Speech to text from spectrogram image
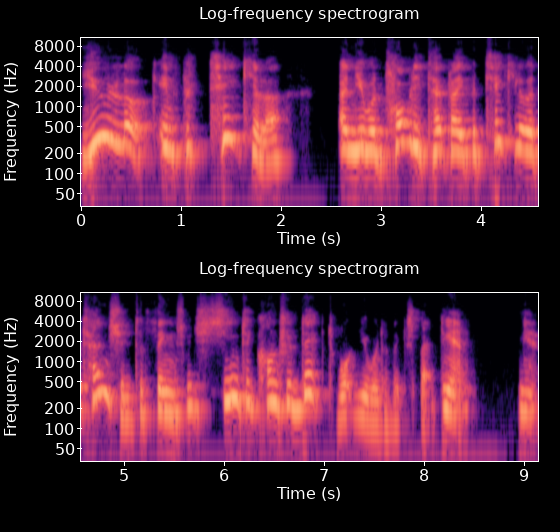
You look in particular, and you would probably t- pay particular attention to things which seem to contradict what you would have expected. Yeah. Yeah.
